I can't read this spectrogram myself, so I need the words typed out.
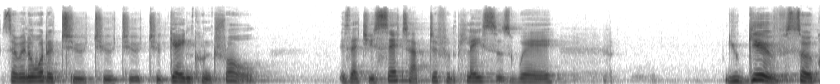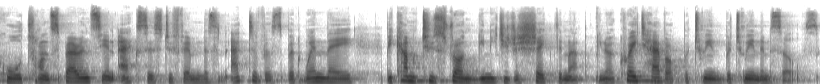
So, in order to, to, to, to gain control, is that you set up different places where you give so called transparency and access to feminists and activists, but when they become too strong, you need to just shake them up, you know, create havoc between, between themselves.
